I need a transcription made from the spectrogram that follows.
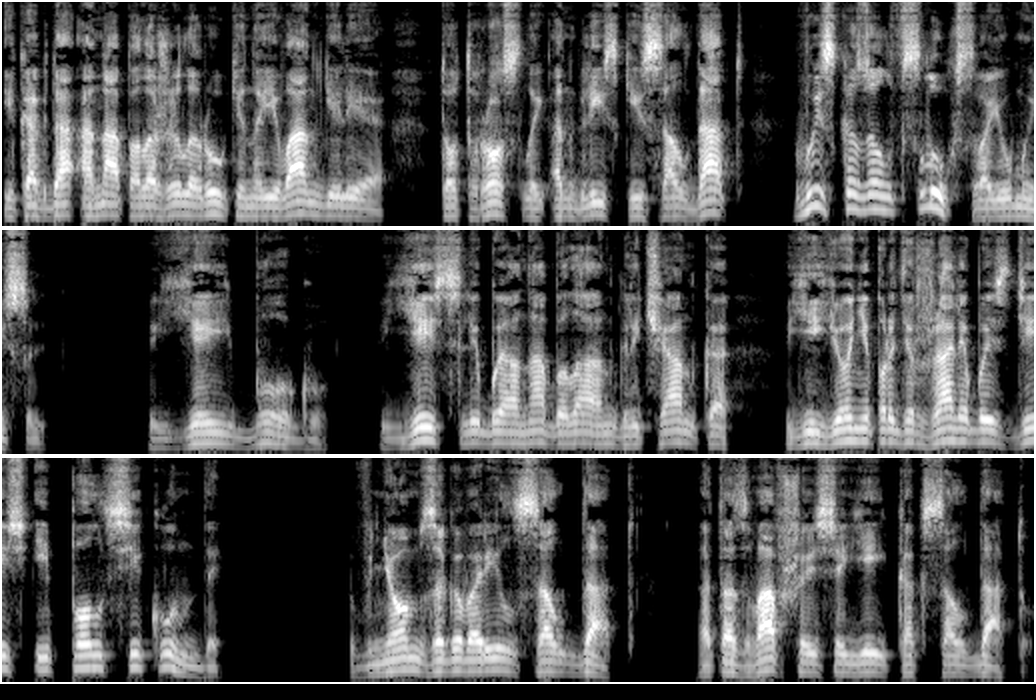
и когда она положила руки на Евангелие, тот рослый английский солдат высказал вслух свою мысль. Ей-богу, если бы она была англичанка, ее не продержали бы здесь и полсекунды. В нем заговорил солдат, отозвавшийся ей как солдату.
